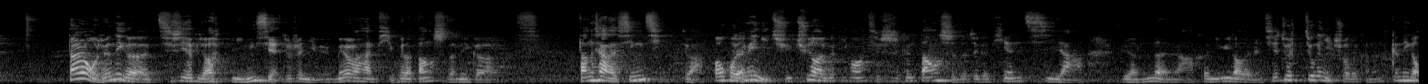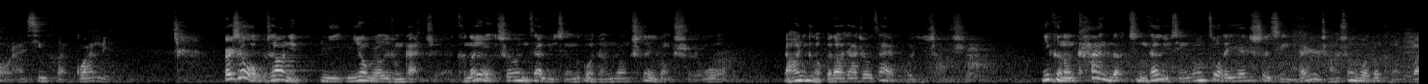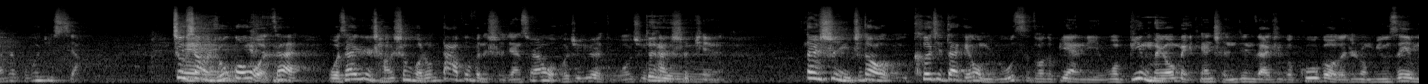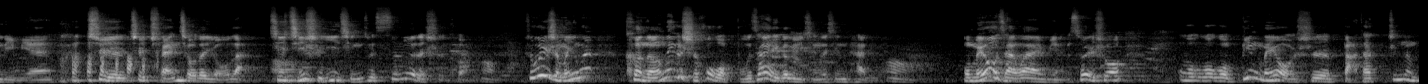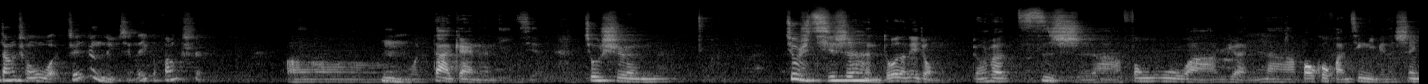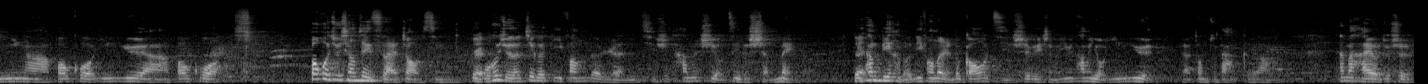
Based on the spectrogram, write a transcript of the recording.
当然我觉得那个其实也比较明显，就是你没有办法体会到当时的那个当下的心情，对吧？包括因为你去去到一个地方，其实是跟当时的这个天气呀、人文啊和你遇到的人，其实就就跟你说的，可能跟那个偶然性很关联。而且我不知道你你你有没有一种感觉，可能有时候你在旅行的过程中吃了一种食物，然后你可能回到家之后再也不会去尝试。你可能看的你在旅行中做的一些事情，你在日常生活中可能完全不会去想。就像如果我在我在日常生活中大部分的时间，虽然我会去阅读、去看视频对对对，但是你知道科技带给我们如此多的便利，我并没有每天沉浸在这个 Google 的这种 museum 里面 去去全球的游览。其实即使疫情最肆虐的时刻，哦是为什么？因为可能那个时候我不在一个旅行的心态里面，哦，我没有在外面，所以说，我我我并没有是把它真正当成我真正旅行的一个方式。哦，嗯我大概能理解，就是就是其实很多的那种，比方说四时啊、风物啊、人呐、包括环境里面的声音啊，包括音乐啊，包括包括就像这次来绍兴，对我会觉得这个地方的人其实他们是有自己的审美的，因对为他们比很多地方的人都高级，是为什么？因为他们有音乐，呃，侗族大歌啊，他们还有就是，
